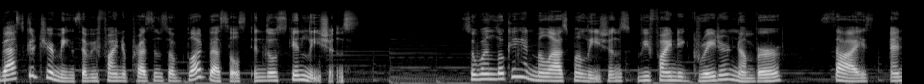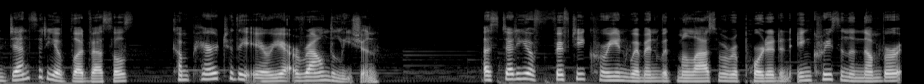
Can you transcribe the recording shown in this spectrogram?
Vasculature means that we find a presence of blood vessels in those skin lesions. So, when looking at melasma lesions, we find a greater number, size, and density of blood vessels compared to the area around the lesion. A study of 50 Korean women with melasma reported an increase in the number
